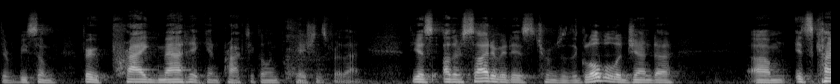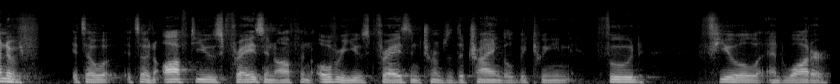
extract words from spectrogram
there will be some very pragmatic and practical implications for that. The other side of it is, in terms of the global agenda, um, it's kind of it's, a, it's an oft used phrase and often overused phrase in terms of the triangle between food, fuel, and water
